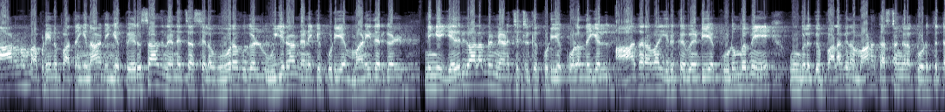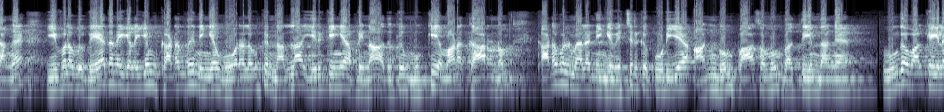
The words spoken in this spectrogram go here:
காரணம் அப்படின்னு பார்த்தீங்கன்னா நீங்க பெருசா நினைச்ச சில உறவுகள் உயிரா நினைக்கக்கூடிய மனிதர்கள் நீங்க எதிர்காலம்னு நினைச்சிட்டு இருக்கக்கூடிய குழந்தைகள் ஆதரவா இருக்க வேண்டிய குடும்பமே உங்களுக்கு பலவிதமான கஷ்டங்களை கொடுத்துட்டாங்க. இவ்வளவு வேதனைகளையும் கடந்து நீங்க ஓரளவுக்கு நல்லா இருக்கீங்க அப்படின்னா அதுக்கு முக்கியமான காரணம் கடவுள் மேல நீங்க வச்சிருக்கக்கூடிய அன்பும் பாசமும் பக்தியும் தாங்க. உங்க வாழ்க்கையில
